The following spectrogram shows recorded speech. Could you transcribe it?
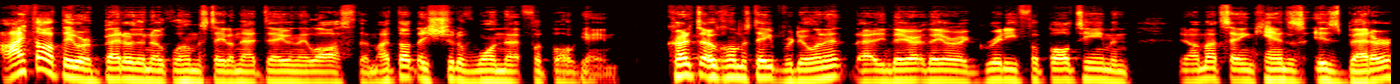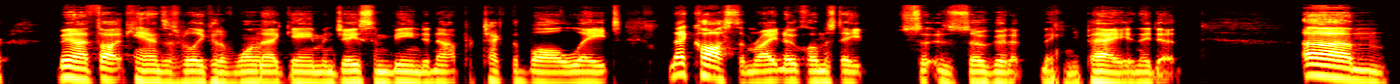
I thought they were better than Oklahoma State on that day when they lost them. I thought they should have won that football game. Credit to Oklahoma State for doing it. They are they are a gritty football team, and you know I'm not saying Kansas is better. Man, I thought Kansas really could have won that game, and Jason Bean did not protect the ball late, and that cost them. Right, and Oklahoma State is so good at making you pay, and they did. Um,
